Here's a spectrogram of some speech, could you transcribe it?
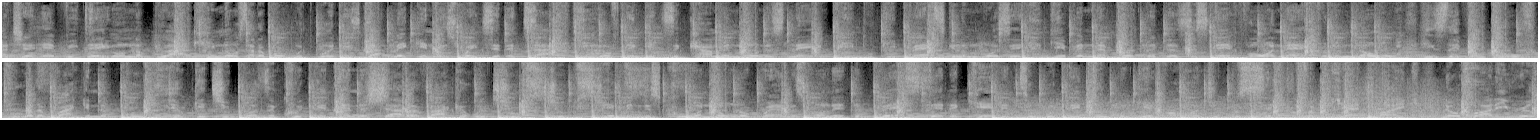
Not your everyday on the block. He knows how to work with what he's got, making his way to the top. He often gets a comment on his name. People keep asking him, was it given that birth or does it stand for an acronym? No, he's living proof. Let him rock in the booth. He'll get you buzzing quicker than a shot of vodka with juice. Juice. Him and his crew are known around as one of the best. Dedicated to what they do and give 100%.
